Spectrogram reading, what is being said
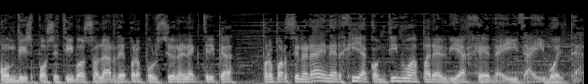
Un dispositivo solar de propulsión eléctrica proporcionará energía continua para el viaje de ida y vuelta.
